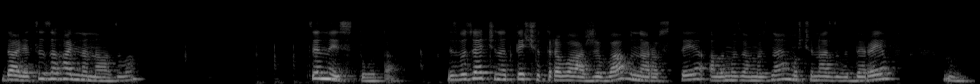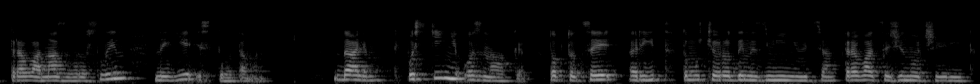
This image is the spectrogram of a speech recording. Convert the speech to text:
Далі це загальна назва. Це не істота. Незважаючи на те, що трава жива, вона росте, але ми з вами знаємо, що назви дерев, ну, трава, назви рослин не є істотами. Далі постійні ознаки, тобто це рід, тому що родини змінюються, трава це жіночий рід.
